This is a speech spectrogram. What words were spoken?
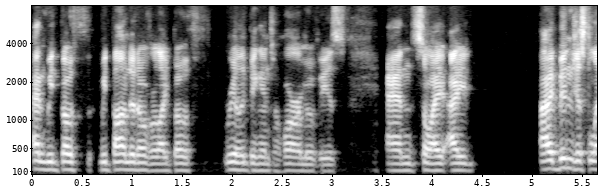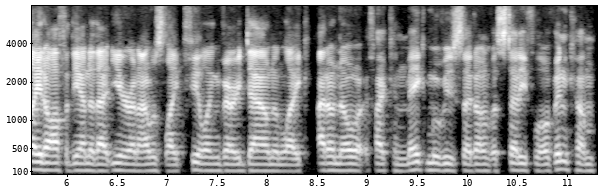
and we'd both, we bonded over like both really being into horror movies. And so I, I, I'd been just laid off at the end of that year and I was like feeling very down and like, I don't know if I can make movies. I don't have a steady flow of income.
